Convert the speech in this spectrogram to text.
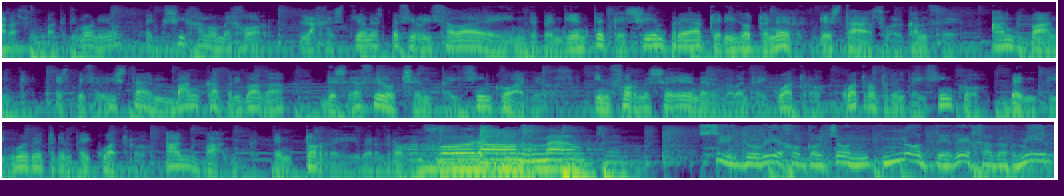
Para su patrimonio, exija lo mejor. La gestión especializada e independiente que siempre ha querido tener está a su alcance. Ant Bank, especialista en banca privada desde hace 85 años. Infórmese en el 94 435 2934. Ant Bank, en Torre Iberdrola. Si tu viejo colchón no te deja dormir,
